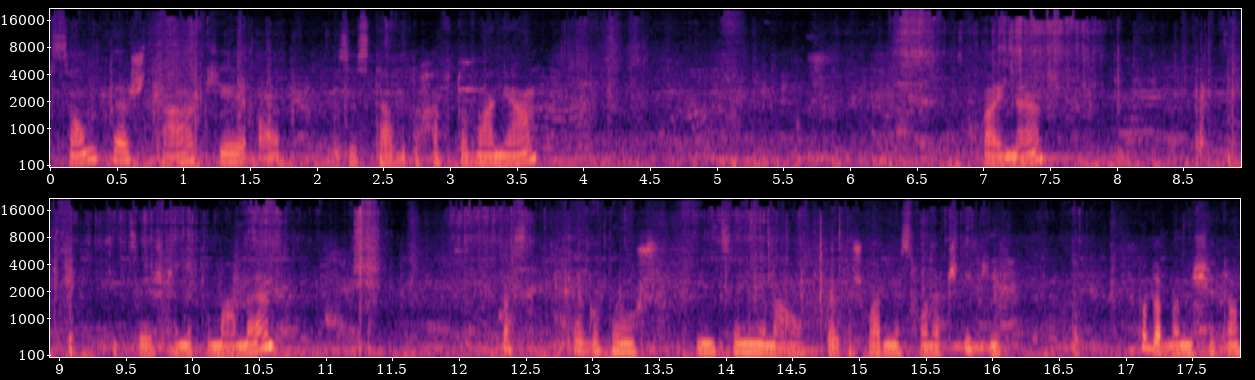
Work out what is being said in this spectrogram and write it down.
Są też takie o, zestawy do haftowania. Fajne. I co jeszcze my tu mamy? Chyba z tego to już więcej nie ma. O, tutaj też ładne słoneczniki. Podoba mi się to.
